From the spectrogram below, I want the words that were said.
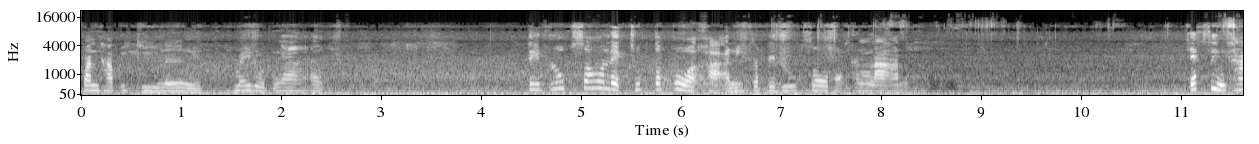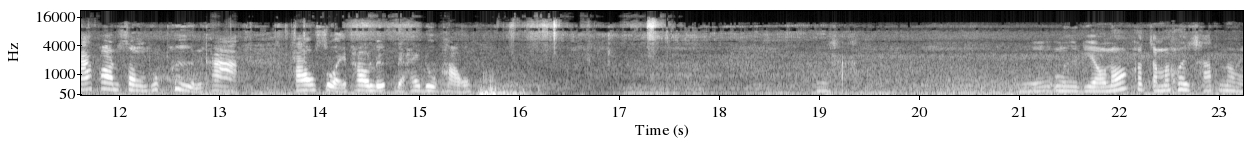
ควันทับอีกทีหนึ่งไม่หลุดง่าย ติดลูกโซ่เหล็กชุบตะกั่วค่ะ อันนี้จะเป็นลูกโซ่ของทางร้านเช็คสินค้าก่อนส่งทุกผืนค่ะเผาสวยเผาลึกเดี๋ยวให้ดูเผานี่ค่ะ นี้มือเดียวเนาะก็จะไม่ค่อยชัดหน่อย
